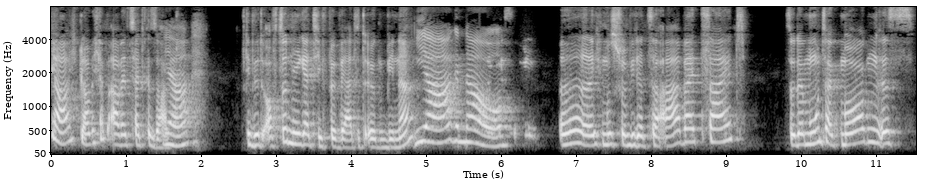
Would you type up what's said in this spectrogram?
Ja, ich glaube, ich habe Arbeitszeit gesagt. Ja, Die wird oft so negativ bewertet irgendwie, ne? ja, genau. Äh, ich muss schon wieder zur Arbeitszeit. So der Montagmorgen ist,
